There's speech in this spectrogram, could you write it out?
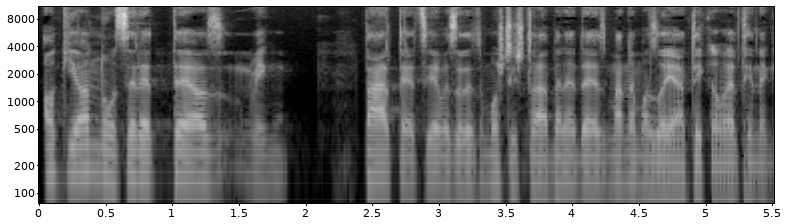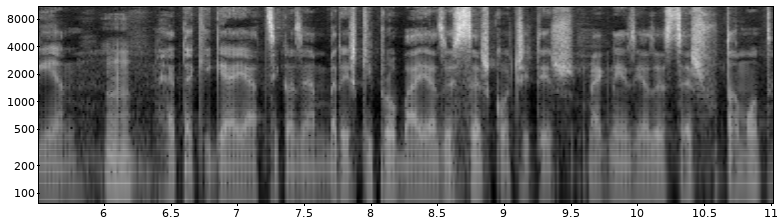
aki annó szerette, az még pár perc élvezetet most is talál benne, de ez már nem az a játék, amivel tényleg ilyen uh-huh. hetekig eljátszik az ember, és kipróbálja az összes kocsit, és megnézi az összes futamot.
